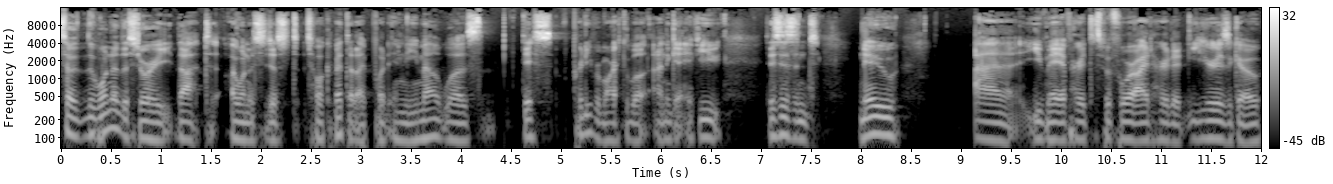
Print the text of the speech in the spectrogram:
So the one of the story that I wanted to just talk about that I put in the email was this pretty remarkable. And again, if you this isn't new, uh, you may have heard this before. I'd heard it years ago,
